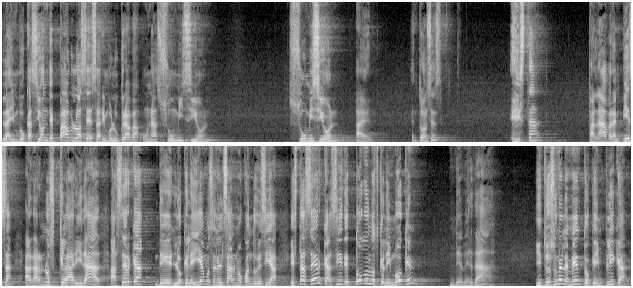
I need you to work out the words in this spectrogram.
la invocación de Pablo a César involucraba una sumisión, sumisión a él. Entonces, esta palabra empieza a darnos claridad acerca de lo que leíamos en el Salmo cuando decía, está cerca así de todos los que le invoquen, de verdad. Y entonces un elemento que implica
